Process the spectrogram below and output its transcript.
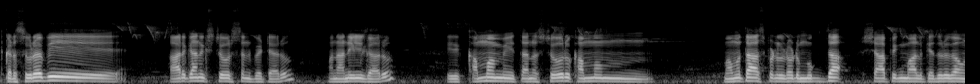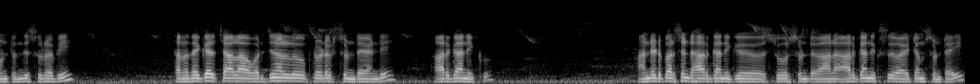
ఇక్కడ సురభి ఆర్గానిక్ స్టోర్స్ అని పెట్టారు మన అనిల్ గారు. ఇది ఖమ్మం తన store Khammam Mamata hospital road Mugdha shopping మాల్కి ఎదురుగా ఉంటుంది సురభి. తన దగ్గర చాలా ఒరిజినల్ ప్రొడక్ట్స్ ఉంటాయండి. Organic. Hundred percent organic stores ఉంటాయి. ఆర్- ఆర్గానిక్స్ ఐటమ్స్ ఉంటాయి.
